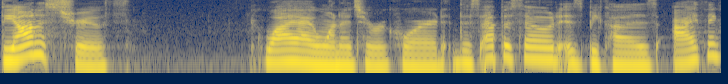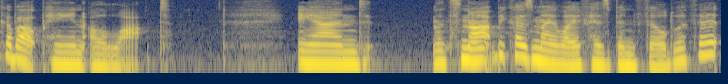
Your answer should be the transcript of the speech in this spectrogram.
The honest truth, why I wanted to record this episode is because I think about pain a lot. And it's not because my life has been filled with it.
